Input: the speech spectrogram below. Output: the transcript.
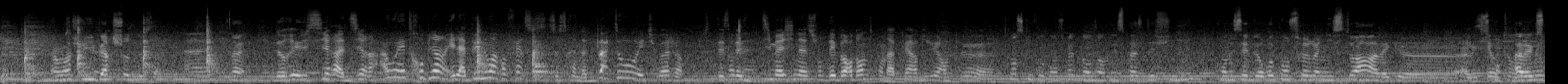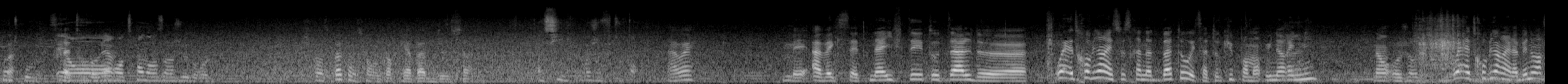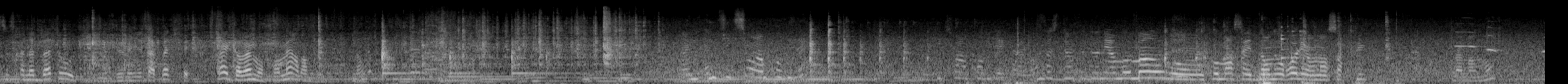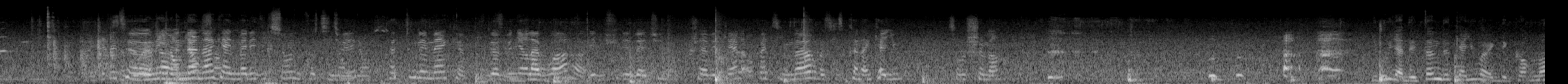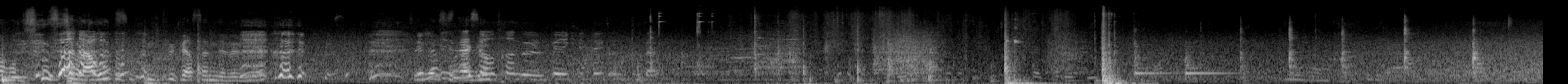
Ah, moi, je suis hyper chaude de ça. De réussir à dire ah ouais trop bien et la baignoire en faire ce, ce serait notre bateau et tu vois genre cette espèce d'imagination débordante qu'on a perdu un peu. euh. Je pense qu'il faut qu'on se mette dans un espace défini, qu'on essaye de reconstruire une histoire avec, euh, avec, ce qu'on avec ce trouve. Et en rentrant dans un jeu de rôle. Je pense pas qu'on soit encore capable de ça. Ah si, moi je fais tout le temps. Ah ouais Mais avec cette naïveté totale de euh, ouais trop bien et ce serait notre bateau et ça t'occupe pendant une heure et demie. Non aujourd'hui tu dis, ouais trop bien et la baignoire ce serait notre bateau. Et puis deux minutes après tu fais ouais quand même on s'emmerde un peu. Non? Une, une fiction improvisée? Une fiction improvisée, carrément. On peut se don- donner un moment où on commence à être dans nos rôles et on n'en sort plus. Bah maintenant. En fait, Ça peut euh, donner genre une nana hein. qui a une malédiction, une prostituée. En fait, tous les mecs qui doivent venir la voir et lui filer de la thune pour coucher avec elle, en fait, ils meurent parce qu'ils se prennent un caillou sur le chemin. Du coup il y a des tonnes de cailloux avec des corps morts en dessous sur la route plus personne ne veut venir. Et le business est en train de péricliter tout ça.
